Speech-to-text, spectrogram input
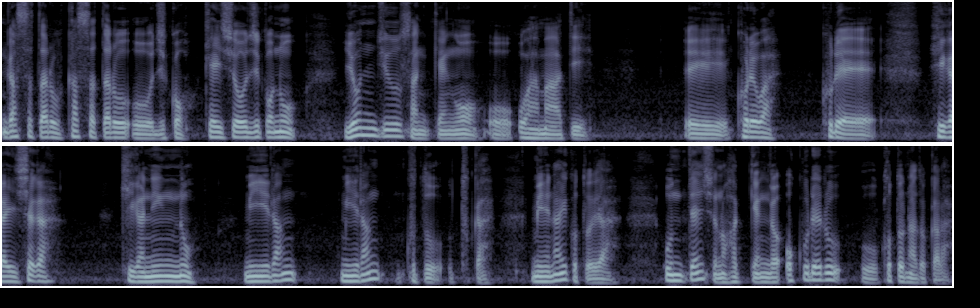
ガッサタルカッサタル事故軽傷事故の43件を上回って、えー、これはクレ被害者が怪我人の見らん見らんこととか見えないことや運転手の発見が遅れることなどから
